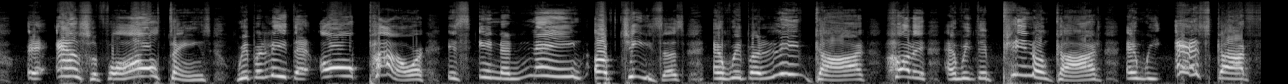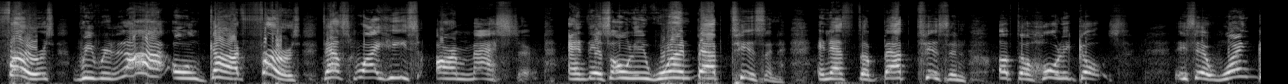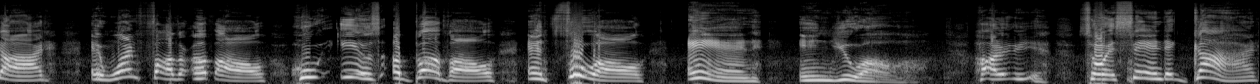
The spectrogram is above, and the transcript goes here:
answer for all things. We believe that all power is in the name of Jesus, and we believe God, hallelujah, and we depend on God, and we ask God first. We rely on God first. That's why He's our master. And there's only one baptism, and that's the baptism of the Holy Ghost. He said, one God and one Father of all, who is above all and through all and in you all. Hallelujah. So it's saying that God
